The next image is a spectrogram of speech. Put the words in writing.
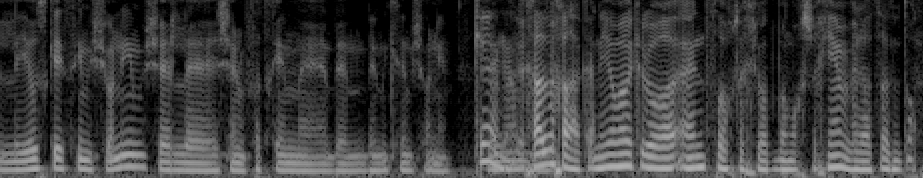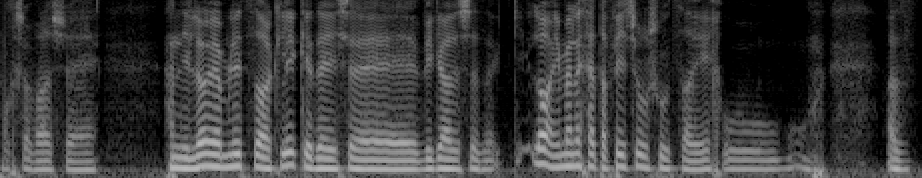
ל-use cases שונים של, של מפתחים במ- במקרים שונים. כן, חד וחלק. אני אומר כאילו, אין צורך לחיות במחשכים ולצאת מתוך מחשבה שאני לא אמליץ לו על כלי כדי ש... בגלל שזה... לא, אם אין לך את ה feature שהוא צריך, הוא... אז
